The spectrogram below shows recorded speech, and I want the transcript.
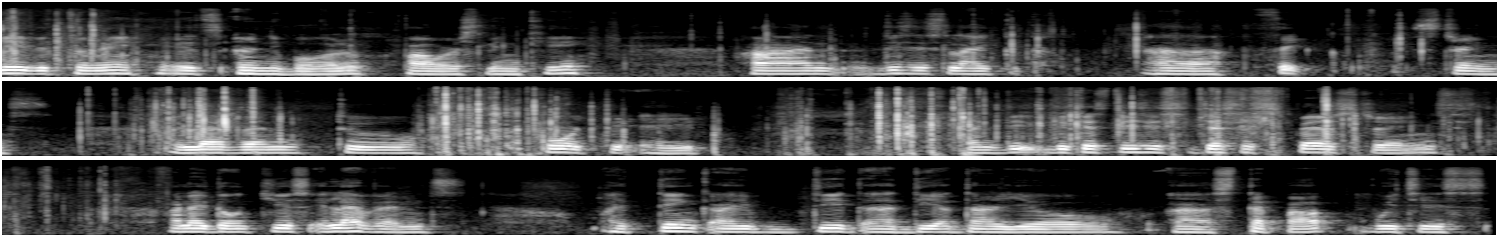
gave it to me. It's Ernie Ball Power Slinky and this is like uh, thick strings. 11 to 48 and because this is just a spare strings and I don't use 11s I think I did a D'Addario uh, step up which is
